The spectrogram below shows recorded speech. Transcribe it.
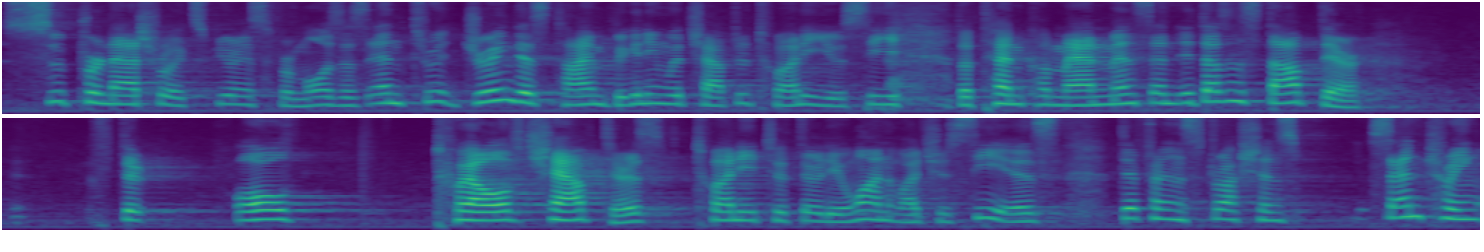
supernatural experience for Moses. And through, during this time, beginning with chapter 20, you see the Ten Commandments, and it doesn't stop there. All 12 chapters, 20 to 31, what you see is different instructions centering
